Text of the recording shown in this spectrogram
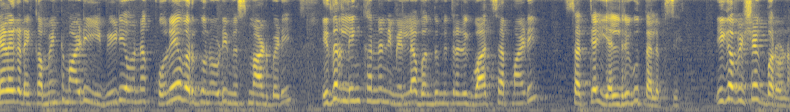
ಕೆಳಗಡೆ ಕಮೆಂಟ್ ಮಾಡಿ ಈ ವಿಡಿಯೋವನ್ನು ಕೊನೆವರೆಗೂ ನೋಡಿ ಮಿಸ್ ಮಾಡಬೇಡಿ. ಇದರ ಲಿಂಕನ್ನು ನಿಮ್ಮೆಲ್ಲ ಬಂಧು ಮಿತ್ರರಿಗೆ ವಾಟ್ಸಪ್ ಮಾಡಿ, ಸತ್ಯ ಎಲ್ರಿಗೂ ತಲುಪಿಸಿ. ಈಗ ವಿಷಯಕ್ಕೆ ಬರೋಣ.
